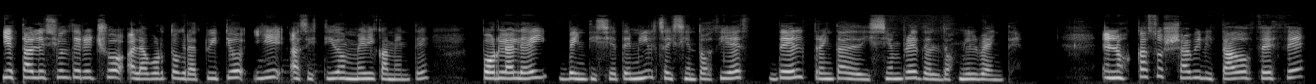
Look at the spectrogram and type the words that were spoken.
y estableció el derecho al aborto gratuito y asistido médicamente por la ley 27.610 del 30 de diciembre del 2020. En los casos ya habilitados desde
